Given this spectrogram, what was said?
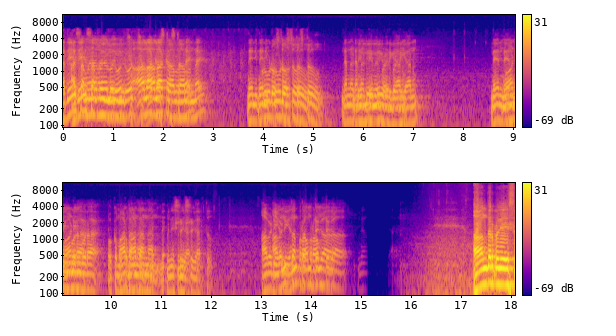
అదే సమయంలో చాలా కష్టాలు ఉన్నాయి నేను ఇప్పుడు కూడా వస్తూ వస్తూ నిన్న ఢిల్లీ అడిగాను. నేను మార్నింగ్ కూడా ఒక మాట అన్నాను మినిస్టర్ గారితో. ఆవిడ ఎంత ప్రాంప్ట్గా ఆంధ్రప్రదేశ్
